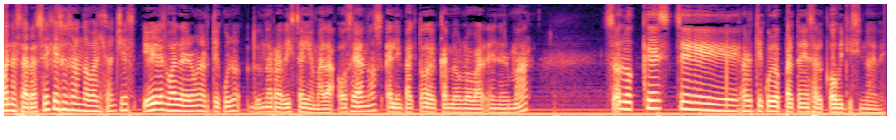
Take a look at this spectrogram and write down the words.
Buenas tardes, soy Jesús Sandoval Sánchez y hoy les voy a leer un artículo de una revista llamada Océanos, el impacto del cambio global en el mar. Solo que este artículo pertenece al COVID-19,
